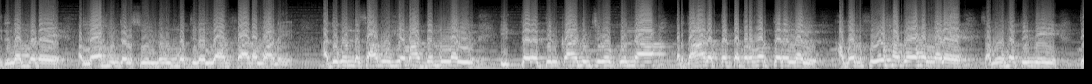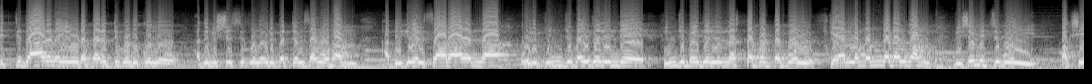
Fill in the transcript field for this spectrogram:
ഇത് നമ്മുടെ അള്ളാഹുന്റെ റസൂലിന്റെ ഉമ്മത്തിനെല്ലാം പാഠമാണ്. അതുകൊണ്ട് സാമൂഹ്യ മാധ്യമങ്ങൾ ഇത്തരത്തിൽ കാണിച്ചു വെക്കുന്ന പ്രധാനപ്പെട്ട പ്രവർത്തനങ്ങൾ അവർ ഊഹബോഹങ്ങളെ സമൂഹത്തിന് തെറ്റിദ്ധാരണയിലൂടെ പരത്തി കൊടുക്കുന്നു. അത് വിശ്വസിക്കുന്ന ഒരു പറ്റം സമൂഹം അബിഗേൽ സാറ എന്ന ഒരു പിഞ്ചു പൈതലിന്റെ പിഞ്ചു പൈതലിൽ നഷ്ടപ്പെട്ടപ്പോൾ കേരളം ഒന്നടങ്കം വിഷമിച്ചുപോയി. പക്ഷേ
